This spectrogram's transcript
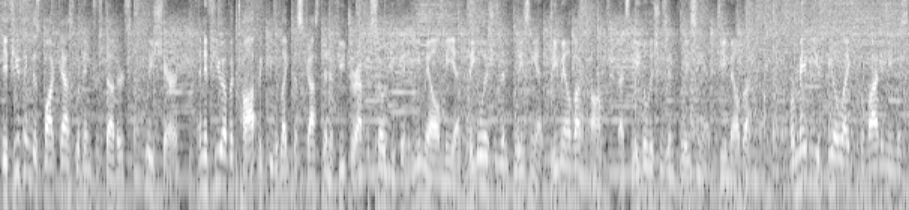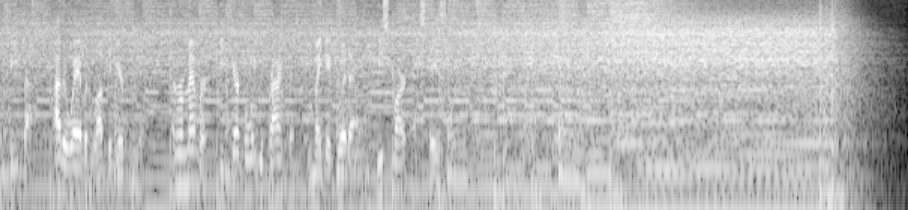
If you think this podcast would interest others, please share it. And if you have a topic you would like discussed in a future episode, you can email me at legalissuesinpolicing at gmail.com. That's legalissuesinpolicing at gmail.com. Or maybe you feel like providing me with some feedback. Either way, I would love to hear from you. And remember, be careful what you practice. You might get good at it. Be smart and stay safe.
